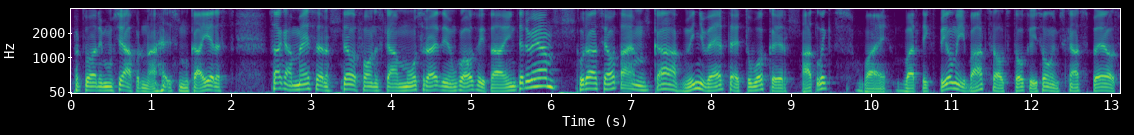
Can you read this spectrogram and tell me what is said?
par to arī mums jāparunā. Esmu kā ierasts. Sākām mēs ar telefoniskām mūsu raidījuma klausītāju intervijām, kurās jautājām, kā viņi vērtē to, ka ir atlikts vai var tikt pilnībā atcelts Tokijas Olimpiskās spēles.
